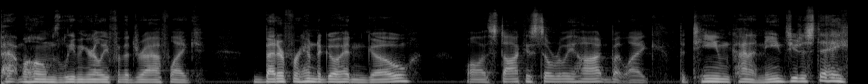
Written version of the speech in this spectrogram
Pat Mahomes leaving early for the draft. Like better for him to go ahead and go while his stock is still really hot, but like the team kind of needs you to stay.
